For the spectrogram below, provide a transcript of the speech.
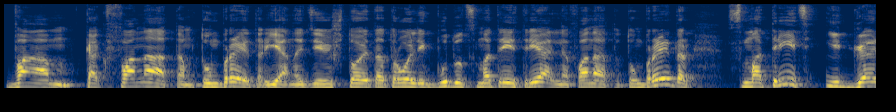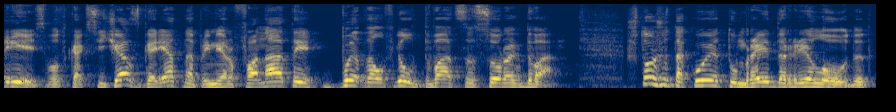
вам, как фанатам Tomb Raider, я надеюсь, что этот ролик будут смотреть реально фанаты Tomb Raider, смотреть и гореть. Вот как сейчас горят, например, фанаты Battlefield 2042. Что же такое Tomb Raider Reloaded?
